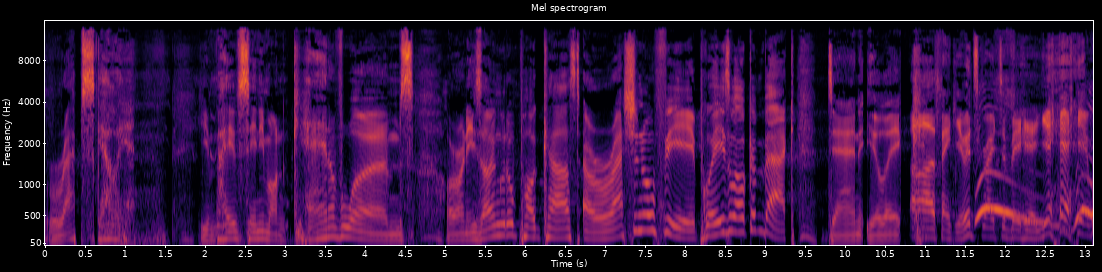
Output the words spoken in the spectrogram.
Rapscallion. You may have seen him on Can of Worms or on his own little podcast, A Rational Fear. Please welcome back Dan Ilic. Oh, thank you. It's great to be here. Yeah, yeah.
